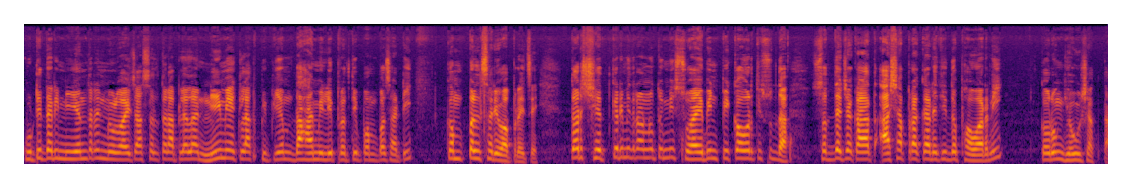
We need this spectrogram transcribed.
कुठेतरी नियंत्रण मिळवायचं असेल तर आपल्याला नीम एक लाख पी पी एम दहा मिली प्रतिपंपासाठी कंपल्सरी वापरायचं आहे तर शेतकरी मित्रांनो तुम्ही सोयाबीन पिकावरती सुद्धा सध्याच्या काळात अशा प्रकारे तिथं फवारणी करून घेऊ शकता.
